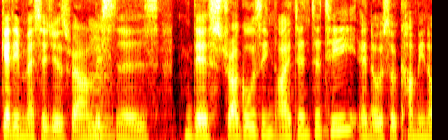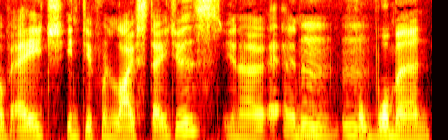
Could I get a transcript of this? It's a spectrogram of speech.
getting messages from our mm. listeners, their struggles in identity, and also coming of age in different life stages, you know, and mm, for mm. women,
